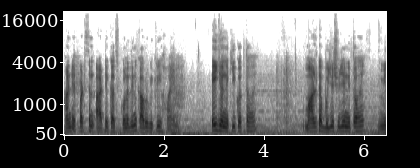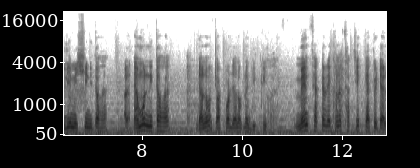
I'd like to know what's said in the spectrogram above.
হান্ড্রেড পার্সেন্ট আর্টিকেলস কোনোদিনই কারও বিক্রি হয় না। এই জন্যে কী করতে হয়? মালটা বুঝে সুঝে নিতে হয়, মিলিয়ে মিশিয়ে নিতে হয়, আর এমন নিতে হয় যেন চটপট যেন আপনার বিক্রি হয়। মেন ফ্যাক্টর এখানে থাকছে ক্যাপিটাল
